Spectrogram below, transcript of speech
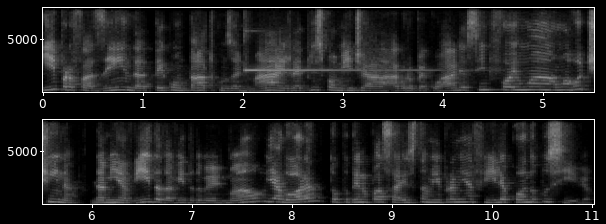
ir para a fazenda, ter contato com os animais, né? principalmente a agropecuária, sempre foi uma, uma rotina da uhum. minha vida, da vida do meu irmão, e agora estou podendo passar isso também para minha filha quando possível,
